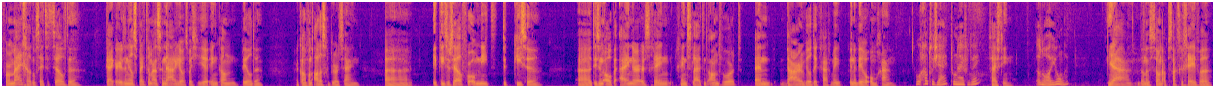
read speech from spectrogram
Voor mij geldt nog steeds hetzelfde. Kijk, er is een heel spectrum aan scenario's wat je je in kan beelden. Er kan van alles gebeurd zijn. Ik kies er zelf voor om niet te kiezen. Eh, het is een open einde, er is geen, geen sluitend antwoord. En daar wilde ik graag mee kunnen leren omgaan. Hoe oud was jij toen hij verdween? 15. Dat is nog wel jong, hè? Ja, dan is zo'n abstract gegeven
